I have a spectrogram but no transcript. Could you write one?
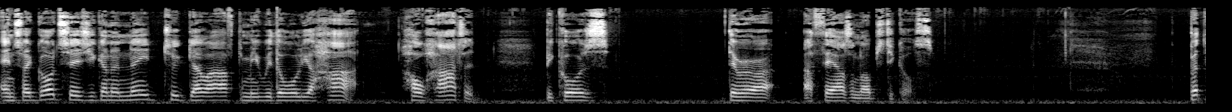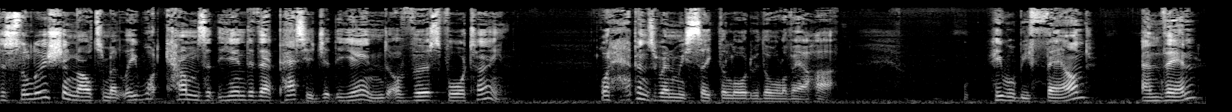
and so God says you're going to need to go after me with all your heart, wholehearted, because there are a thousand obstacles. But the solution ultimately, what comes at the end of that passage, at the end of verse 14? What happens when we seek the Lord with all of our heart? He will be found, and then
